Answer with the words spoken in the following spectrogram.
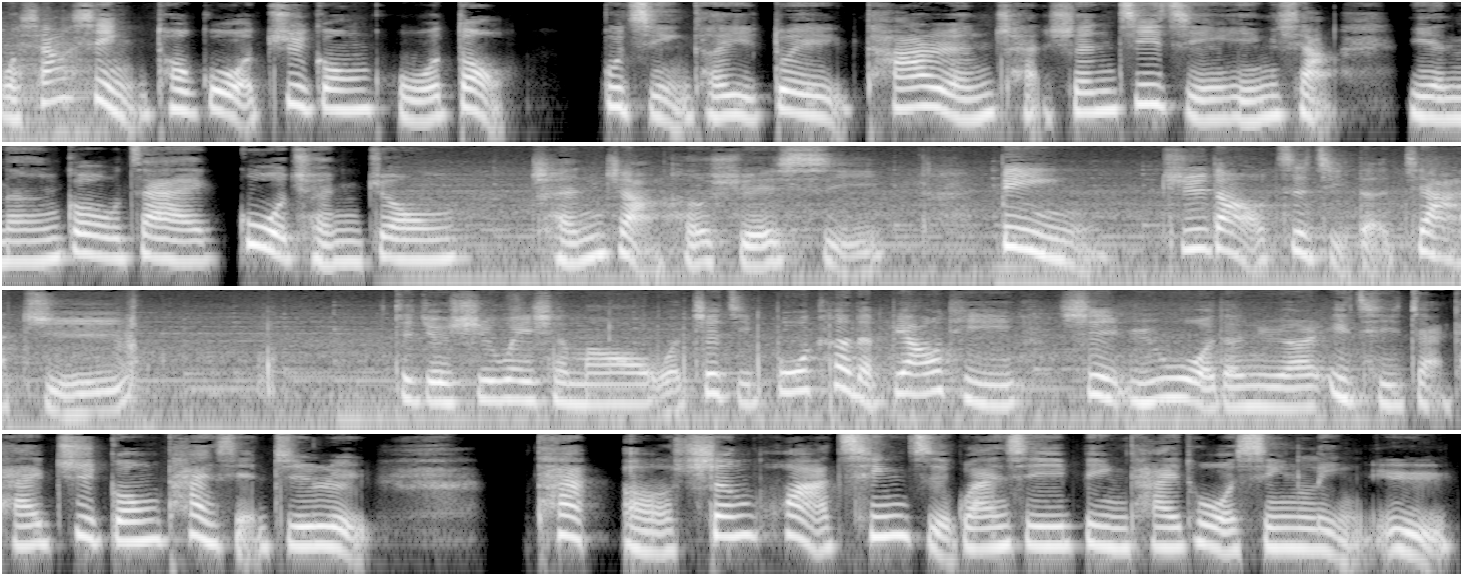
我相信，透过志工活动，不仅可以对他人产生积极影响，也能够在过程中成长和学习，并知道自己的价值。这就是为什么我这集播客的标题是与我的女儿一起展开志工探险之旅，探呃深化亲子关系并开拓新领域。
